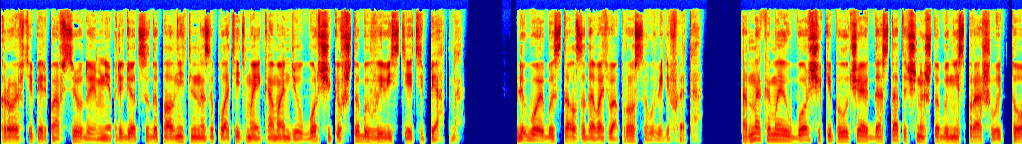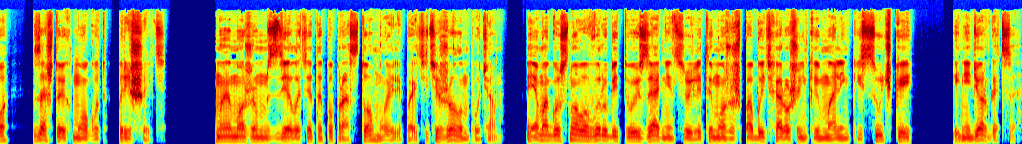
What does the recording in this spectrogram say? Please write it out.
Кровь теперь повсюду, и мне придется дополнительно заплатить моей команде уборщиков, чтобы вывести эти пятна. Любой бы стал задавать вопросы, увидев это. Однако мои уборщики получают достаточно, чтобы не спрашивать то, за что их могут пришить. Мы можем сделать это по-простому или пойти тяжелым путем. Я могу снова вырубить твою задницу, или ты можешь побыть хорошенькой маленькой сучкой и не дергаться.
